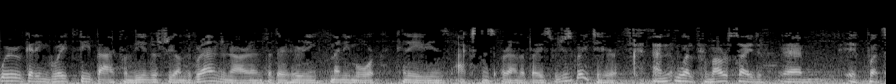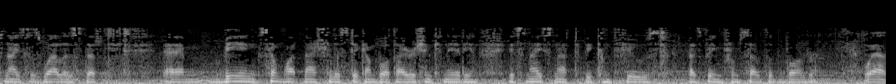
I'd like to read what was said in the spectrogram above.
we're getting great feedback from the industry on the ground in Ireland that they're hearing many more Canadians accents around the place, which is great to hear. And, well, from our side, um, it, what's nice as well is that um, being somewhat nationalistic on both Irish and Canadian, it's nice not to be confused as being from south of the border. Well,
